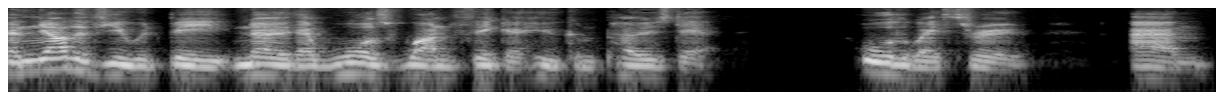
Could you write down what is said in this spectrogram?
And the other view would be no, there was one figure who composed it all the way through um,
